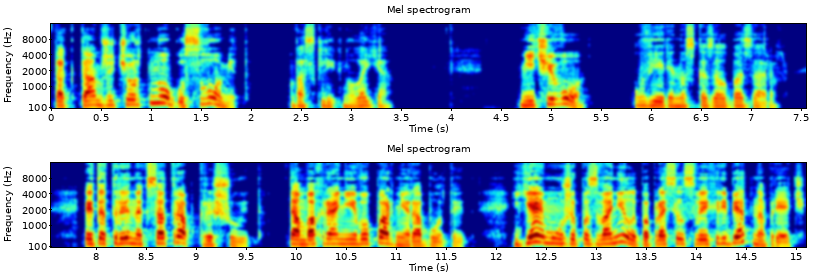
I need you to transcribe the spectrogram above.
«Так там же черт ногу сломит!» – воскликнула я. «Ничего», – уверенно сказал Базаров. «Этот рынок Сатрап крышует. Там в охране его парня работает. Я ему уже позвонил и попросил своих ребят напрячь,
